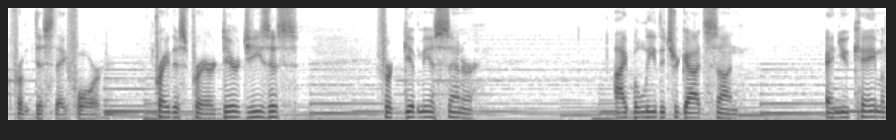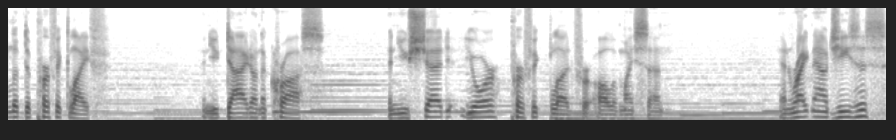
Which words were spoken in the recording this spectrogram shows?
from this day forward. Pray this prayer Dear Jesus, forgive me a sinner. I believe that you're God's Son, and you came and lived a perfect life, and you died on the cross, and you shed your perfect blood for all of my sin. And right now, Jesus,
